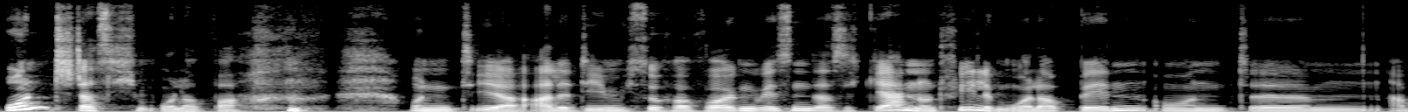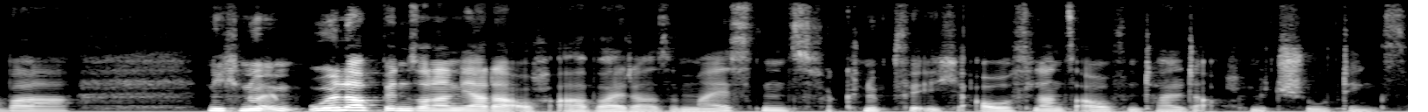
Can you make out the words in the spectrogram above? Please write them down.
und dass ich im Urlaub war. Und ihr alle, die mich so verfolgen, wissen, dass ich gern und viel im Urlaub bin und ähm, aber nicht nur im Urlaub bin, sondern ja da auch arbeite. Also meistens verknüpfe ich Auslandsaufenthalte auch mit Shootings.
